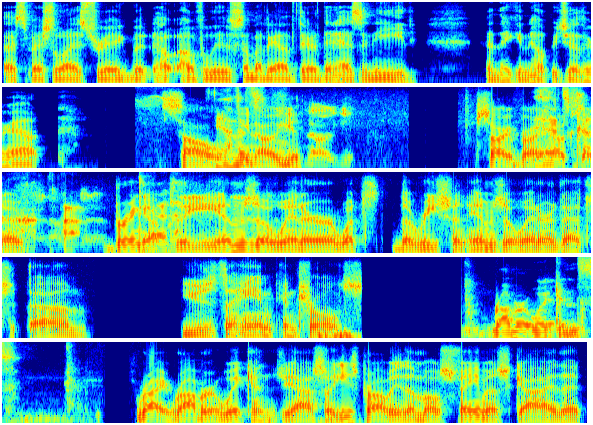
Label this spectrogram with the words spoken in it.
a, specialized rig. But ho- hopefully there's somebody out there that has a need and they can help each other out. So yeah, you know, you know, you, sorry, Brian, yeah, I was going to bring up the IMSA winner. What's the recent IMSA winner that's um, used the hand controls? Robert Wickens. Right, Robert Wickens. Yeah, so he's probably the most famous guy that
